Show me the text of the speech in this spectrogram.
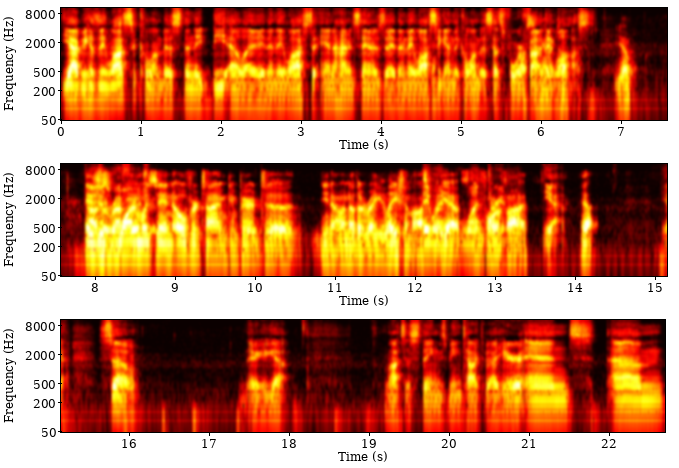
Yeah, because they lost to Columbus, then they beat LA, then they lost to Anaheim and San Jose, then they lost again to Columbus. That's four Lost or five they lost. Yep. It was was just one was in overtime compared to you know another regulation loss. They went yeah, one, four and one. Yeah. Yeah. Yeah. So there you go. Lots of things being talked about here, and um,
